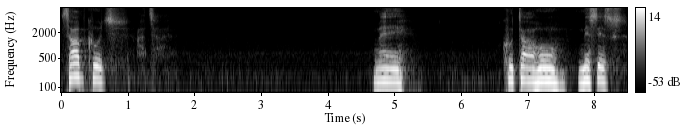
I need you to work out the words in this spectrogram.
सब कुछ अच्छा है मैं खुता हूँ, मिसेस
